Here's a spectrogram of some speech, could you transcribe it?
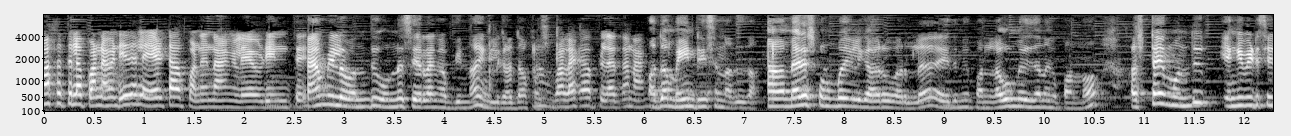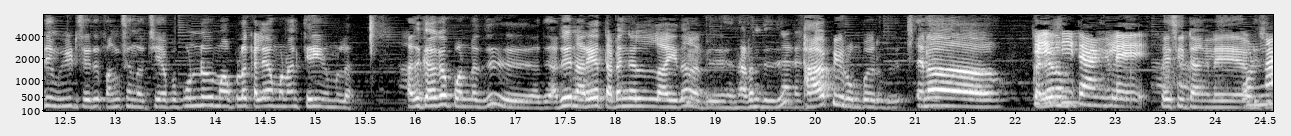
மாசத்துல பண்ண வேண்டியதை லேட்டா பண்ணுனாங்களே அப்படின்ட்டு. ஃபேமிலியில் வந்து ஒன்று சேர்றாங்க அப்படின்னா எங்களுக்கு அதுதான் வளகாப்புல தான் நாங்க. அதான் மெயின் ரீசன் அதுதான். மேரேஜ் பண்ணும்போது எங்களுக்கு யாரும் வரல. எதுவுமே பண்ணல லவ் மேரேஜ் தான் நாங்கள் பண்ணோம். ஃபர்ஸ்ட் டைம் வந்து எங்கள் வீட்டு சைடு எங்கள் வீட்டு சைடு ஃபங்க்ஷன் வச்சு அப்போ பொண்ணு மாப்பிள்ளை கல்யாணம் பண்ணாங்க தெரியணும்ல. அதுக்காக பண்ணது அது அது நிறைய தடங்கள் ஆகி தான் அது நடந்தது. ஹாப்பி ரொம்ப இருந்தது. ஏன்னா பேசிட்டாங்களே. பேசிட்டாங்களே ஒன்னா.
